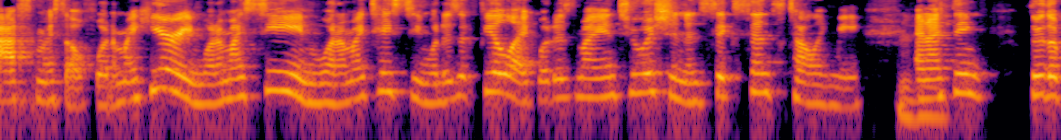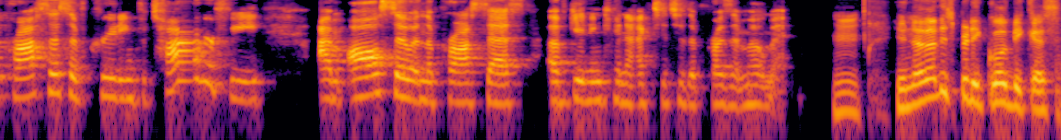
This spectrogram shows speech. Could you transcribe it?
ask myself, what am I hearing? What am I seeing? What am I tasting? What does it feel like? What is my intuition and sixth sense telling me? Mm-hmm. And I think through the process of creating photography, I'm also in the process of getting connected to the present moment. Mm. You know, that is pretty cool because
